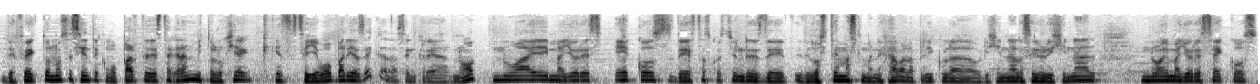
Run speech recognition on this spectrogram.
defecto, no se siente como parte de esta gran mitología que se llevó varias décadas en crear, ¿no? No hay mayores ecos de estas cuestiones de, de los temas que manejaba la película original, la serie original, no hay mayores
